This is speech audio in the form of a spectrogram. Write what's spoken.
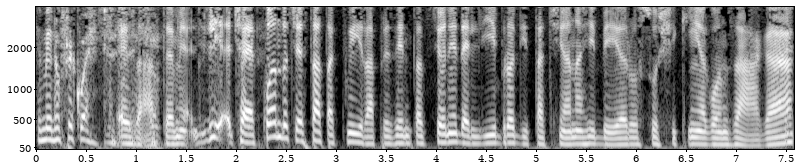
È meno frequente. Esatto, è me- lì- cioè quando c'è stata qui la presentazione del libro di Tatiana Ribeiro su Chiquinha Gonzaga,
